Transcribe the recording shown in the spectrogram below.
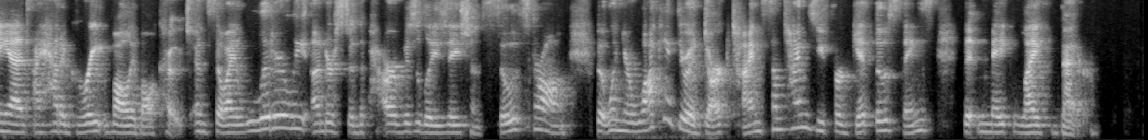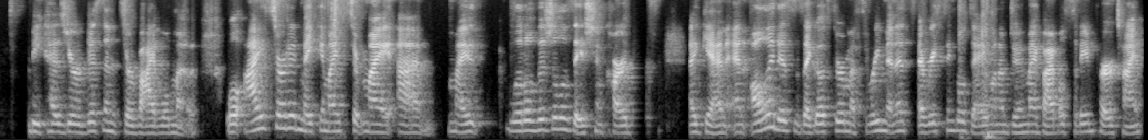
and I had a great volleyball coach. And so I literally understood the power of visualization so strong. But when you're walking through a dark time, sometimes you forget those things that make life better because you're just in survival mode. Well, I started making my my um, my little visualization cards again. And all it is is I go through them a three minutes every single day when I'm doing my Bible study and prayer time.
